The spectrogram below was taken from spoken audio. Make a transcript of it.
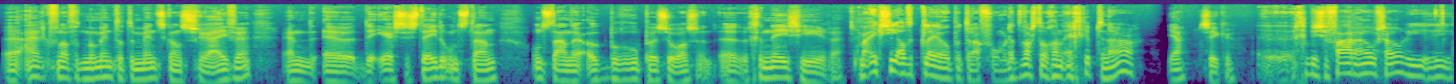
Eh, eigenlijk vanaf het moment dat de mens kan schrijven en eh, de eerste steden ontstaan, ontstaan er ook beroepen zoals eh, geneesheren. Maar ik zie altijd Cleopatra voor me. Dat was toch een Egyptenaar? Ja, zeker. Eh, Egyptische farao of zo? Die, die...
